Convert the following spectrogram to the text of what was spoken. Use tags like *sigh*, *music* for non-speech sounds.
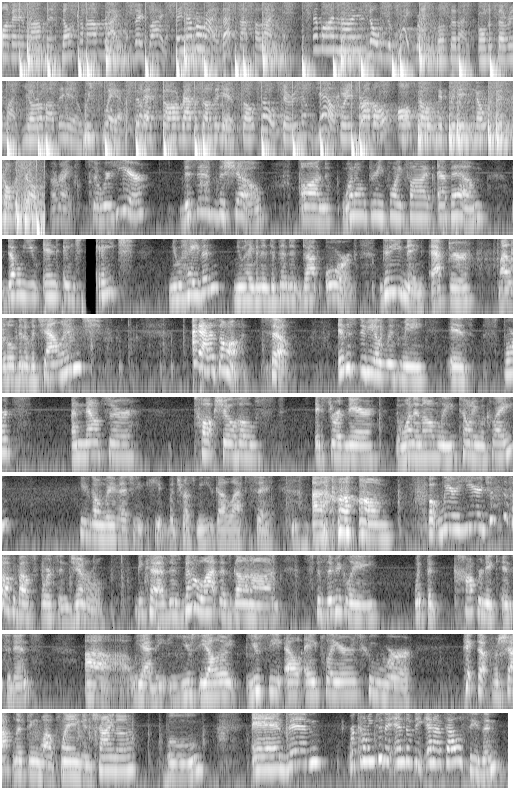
one minute rhymes that don't come out right? They bite. They never right. That's not polite. Am I lying? No, you're quite right. Well, tonight, on the Sterry mic, you're about to hear. We swear, the best star rappers of the year. So, So, cheerio, yell, scream bravo. Also, if you didn't know, this is called the show. All right, so we're here. This is the show on 103.5 FM, WNHH, New Haven, newhavenindependent.org. Good evening. After my little bit of a challenge, I got us on. So, in the studio with me is sports announcer, talk show host extraordinaire, the one and only Tony McClean. He's gonna wave at you, he, but trust me, he's got a lot to say. *laughs* um, but we're here just to talk about sports in general because there's been a lot that's gone on, specifically with the Kaepernick incidents. Uh, we had the UCLA UCLA players who were picked up for shoplifting while playing in China. Boo. And then we're coming to the end of the NFL season.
